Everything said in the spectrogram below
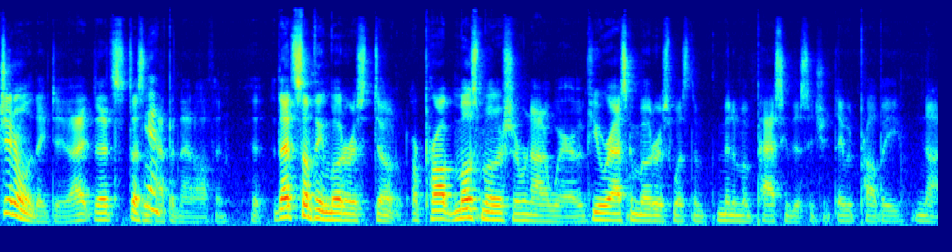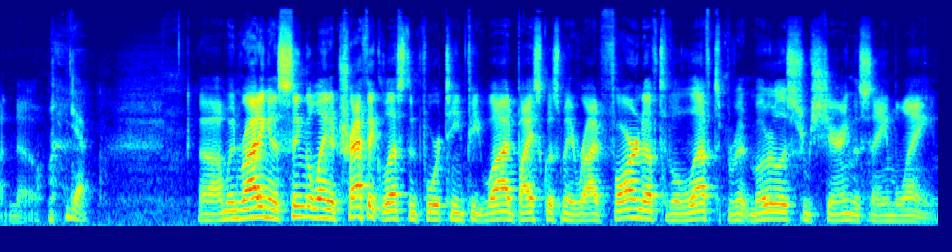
Generally, they do. I, that doesn't Yeah. happen that often. That's something motorists don't, or prob- most motorists are not aware of. If you were asking motorists what's the minimum passing distance, they would probably not know. Yeah. Um, when riding in a single lane of traffic less than 14 feet wide, bicyclists may ride far enough to the left to prevent motorists from sharing the same lane.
